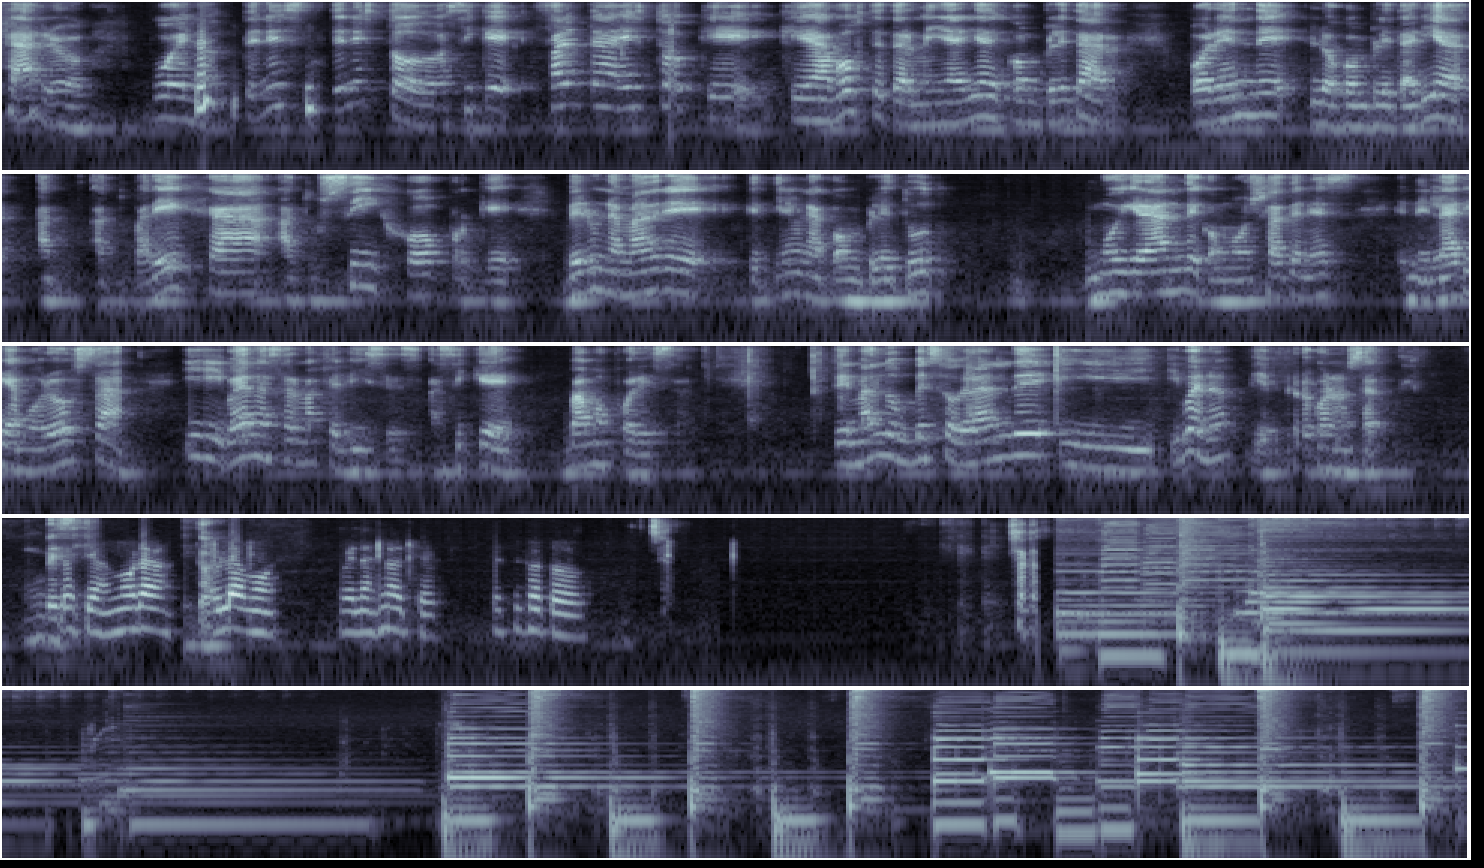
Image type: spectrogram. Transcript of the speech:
Claro, bueno, tenés, tenés todo, así que falta esto que, que a vos te terminaría de completar, por ende lo completaría a, tu pareja, a tus hijos, porque ver una madre que tiene una completud muy grande como ya tenés en el área amorosa, y van a ser más felices. Así que vamos por esa. Te mando un beso grande y, bueno, y espero conocerte. Un beso. Gracias, Mora. Hablamos. Buenas noches. Gracias a todos. Chao.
